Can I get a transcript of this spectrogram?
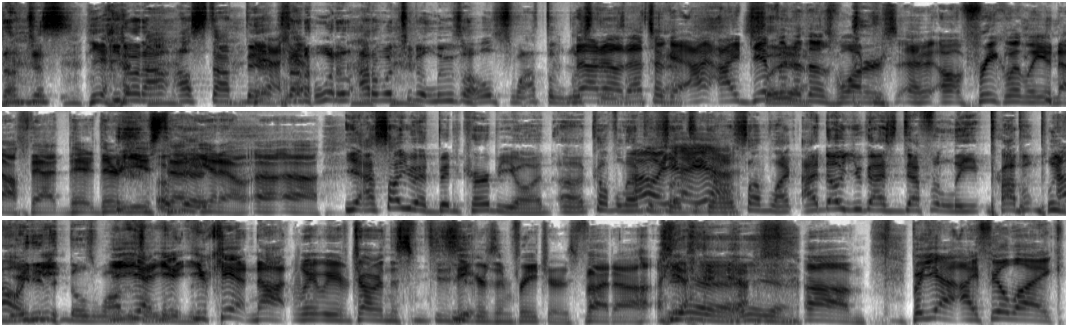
I'm just, Yeah. you know what? I'll, I'll stop there. Yeah, I don't want to, I don't want you to lose a whole swath of listeners. no, off that's that. okay. I, I dip So, into yeah. those waters uh, uh, frequently enough that they're they're used to, you know, uh, uh, Yeah, I saw you had Ben Kirby on uh, a couple episodes Oh, yeah, ago. So I'm like, I know you guys definitely probably Oh, waded you- in those waters. Yeah, you, you can't not. We, we were talking the seekers and preachers, but uh, yeah, Yeah, Um, but yeah, I feel like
